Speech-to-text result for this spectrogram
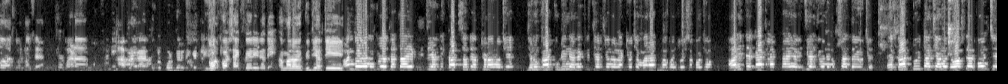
મહત્વનો છે પણ આ પ્રકારે તોડફોડ કરવી કેટલી તોડફોડ સાહેબ કરી નથી. અમારો એક વિદ્યાર્થી આંદોલન ઉગ્ર થતા એક વિદ્યાર્થી કાચ સાથે અથડાવાનો છે જેનું કાચ તૂટીને અનેક વિદ્યાર્થીઓને લાગ્યો છે. મારા હાથમાં પણ જોઈ શકો છો. આ રીતે કાચ લાગતા અહીંયા વિદ્યાર્થીઓને નુકસાન થયું છે. એ તૂટ્યા છે આનો જવાબદાર કોણ છે?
